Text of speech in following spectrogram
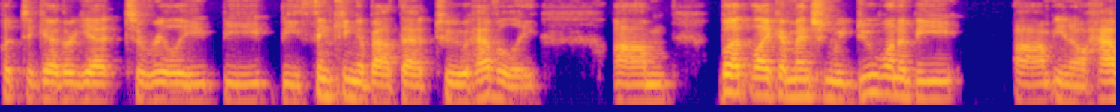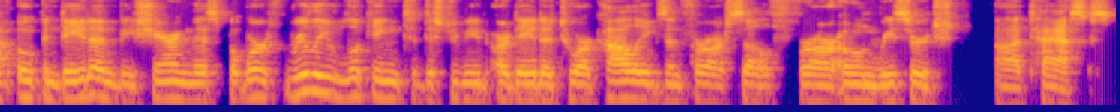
put together yet to really be be thinking about that too heavily. Um, but like I mentioned, we do want to be, um, you know, have open data and be sharing this, but we're really looking to distribute our data to our colleagues and for ourselves for our own research uh, tasks.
